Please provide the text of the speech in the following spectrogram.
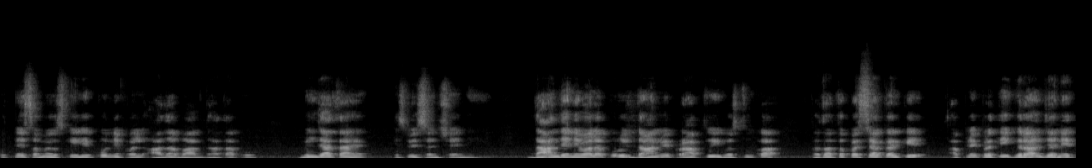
उतने समय उसके लिए पुण्य फल आधा भाग दाता को मिल जाता है, इसमें संशय नहीं है। दान देने वाला पुरुष दान में प्राप्त हुई वस्तु का तथा तपस्या करके अपने प्रति ग्रहण जनित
